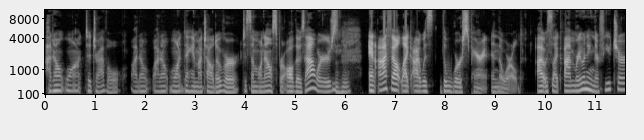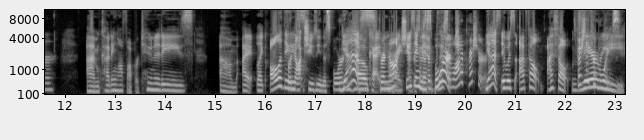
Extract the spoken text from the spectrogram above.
I don't want to travel. I don't. I don't want to hand my child over to someone else for all those hours. Mhm. And I felt like I was the worst parent in the world. I was like, I'm ruining their future. I'm cutting off opportunities. Um, I like all of these for not choosing the sport. Yes, okay, for not right. choosing the sport. There's a lot of pressure. Yes, it was. I felt. I felt Especially for very, boys.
